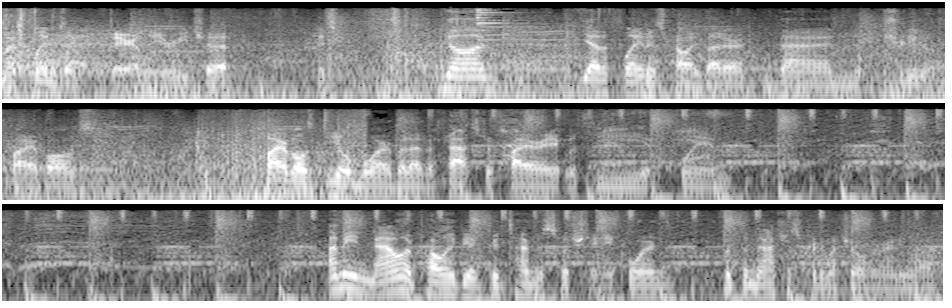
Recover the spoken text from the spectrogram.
My, flames like barely reach it. It's none. Yeah, the flame is probably better than shooting fireballs. Fireballs deal more, but I have a faster fire rate with the flame. I mean, now would probably be a good time to switch to Acorn, but the match is pretty much over anyway.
